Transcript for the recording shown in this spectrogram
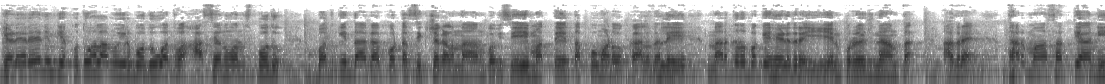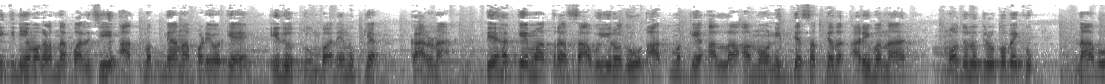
ಗೆಳೆಯರೇ, ನಿಮಗೆ ಕುತೂಹಲನೂ ಇರ್ಬೋದು ಅಥವಾ ಹಾಸ್ಯನೂ ಅನಿಸ್ಬೋದು. ಬದುಕಿದ್ದಾಗ ಕೊಟ್ಟ ಶಿಕ್ಷೆಗಳನ್ನ ಅನುಭವಿಸಿ ಮತ್ತೆ ತಪ್ಪು ಮಾಡುವ ಕಾಲದಲ್ಲಿ ನರಕದ ಬಗ್ಗೆ ಹೇಳಿದ್ರೆ ಏನ್ ಪ್ರಯೋಜನ ಅಂತ. ಆದ್ರೆ ಧರ್ಮ, ಸತ್ಯ, ನೀತಿ ನಿಯಮಗಳನ್ನ ಪಾಲಿಸಿ ಆತ್ಮಜ್ಞಾನ ಪಡೆಯೋರ್ಗೆ ಇದು ತುಂಬಾನೇ ಮುಖ್ಯ. ಕಾರಣ, ದೇಹಕ್ಕೆ ಮಾತ್ರ ಸಾವು ಇರೋದು ಆತ್ಮಕ್ಕೆ ಅಲ್ಲ ಅನ್ನೋ ನಿತ್ಯ ಸತ್ಯದ ಅರಿವನ್ನ ಮೊದಲು ತಿಳ್ಕೋಬೇಕು. ನಾವು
